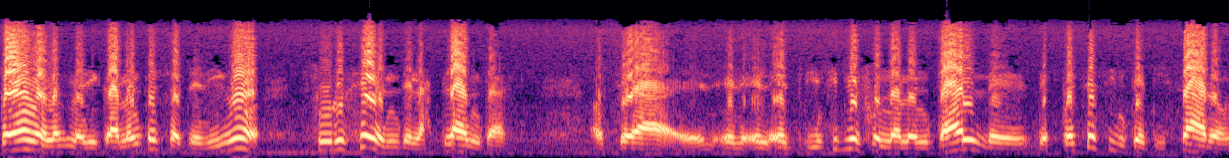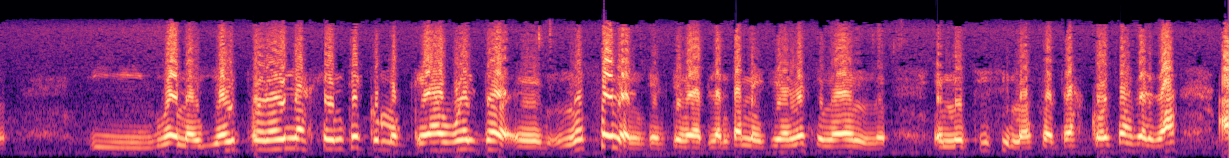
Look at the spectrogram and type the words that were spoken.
todos los medicamentos, ya te digo, surgen de las plantas. O sea, el, el- el- principio fundamental, de- después se sintetizaron. Y bueno, y hoy por hoy la gente como que ha vuelto, eh, no solo en el tema de plantas medicinales, sino en, muchísimas otras cosas, ¿verdad? A,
